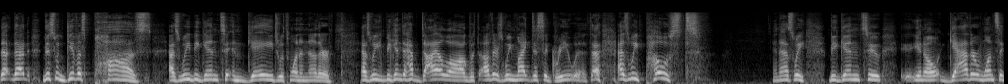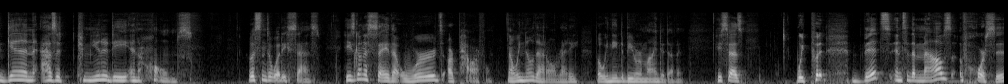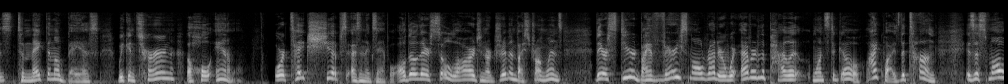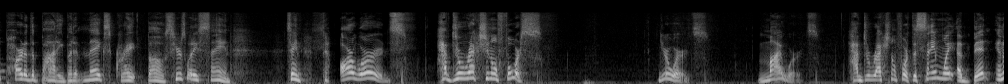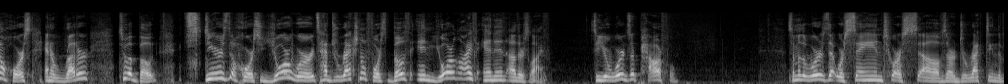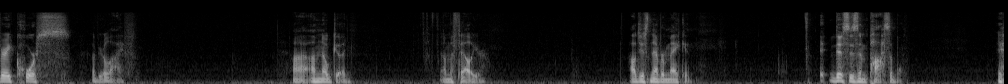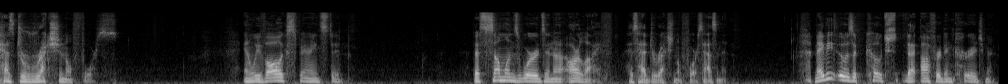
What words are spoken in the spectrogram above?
That, that this would give us pause as we begin to engage with one another, as we begin to have dialogue with others we might disagree with, as we post and as we begin to, you know, gather once again as a community in homes, listen to what he says. He's going to say that words are powerful. Now, we know that already, but we need to be reminded of it. He says, we put bits into the mouths of horses to make them obey us. We can turn a whole animal. Or take ships as an example. Although they're so large and are driven by strong winds, They are steered by a very small rudder wherever the pilot wants to go. Likewise, the tongue is a small part of the body, but it makes great boasts. Here's what he's saying saying, Our words have directional force. Your words, my words, have directional force. The same way a bit in a horse and a rudder to a boat steers the horse, your words have directional force both in your life and in others' life. See, your words are powerful. Some of the words that we're saying to ourselves are directing the very course of your life. Uh, I'm no good. I'm a failure. I'll just never make it. This is impossible. It has directional force. And we've all experienced it that someone's words in uh, our life has had directional force, hasn't it? Maybe it was a coach that offered encouragement.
